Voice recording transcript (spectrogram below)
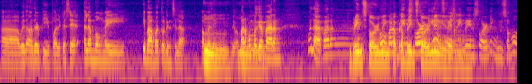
uh, with other people kasi alam mong may ibabato rin sila pabalik. Mm. 'Di ba? Parang Mm. kumbaga parang wala, parang Brainstorming, parang pagka-brainstorming, yan, especially yeah. brainstorming, gusto mo.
